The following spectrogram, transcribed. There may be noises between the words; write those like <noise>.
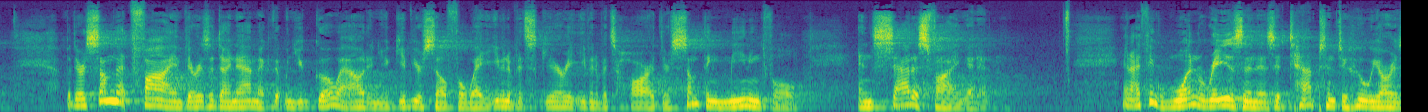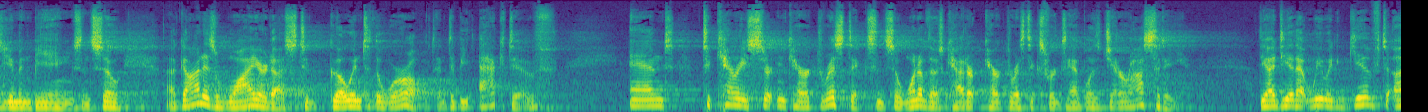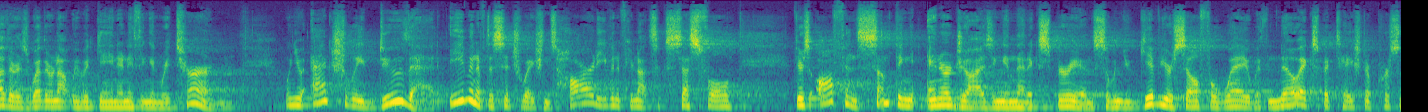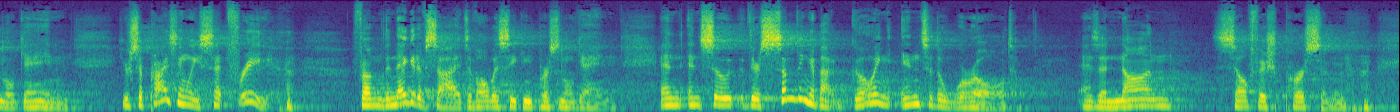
But there are some that find there is a dynamic that when you go out and you give yourself away, even if it's scary, even if it's hard, there's something meaningful and satisfying in it. And I think one reason is it taps into who we are as human beings. And so uh, God has wired us to go into the world and to be active and to carry certain characteristics. And so one of those characteristics, for example, is generosity. The idea that we would give to others whether or not we would gain anything in return. When you actually do that, even if the situation's hard, even if you're not successful, there's often something energizing in that experience. So when you give yourself away with no expectation of personal gain, you're surprisingly set free <laughs> from the negative sides of always seeking personal gain. And, and so there's something about going into the world as a non selfish person <laughs>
